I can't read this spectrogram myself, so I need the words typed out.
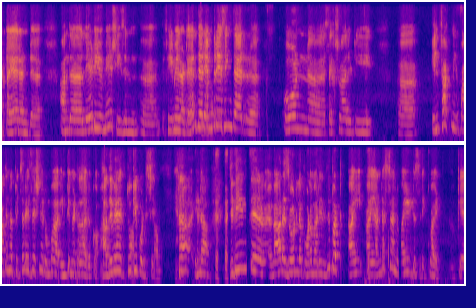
அட்டயர் அண்ட் அந்த லேடியுமே she's in female attire they're embracing their own sexuality in fact நீங்க பாத்தீங்கன்னா பிக்சரைசேஷன் ரொம்ப இன்டிமேட்டா தான் இருக்கும். அதுவே எனக்கு தூக்கி போட்டுச்சு. ஏன்னா திடீர்னு வேற ஜோன்ல போட மாதிரி இருந்தது but I I understand why it is required okay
